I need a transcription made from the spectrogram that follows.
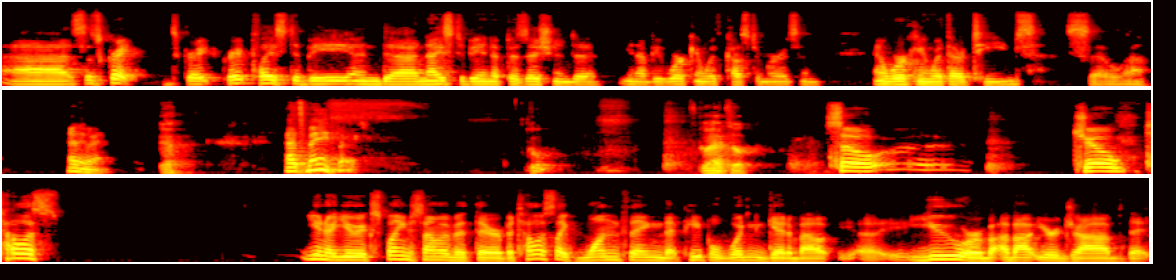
uh, so it's great. It's great, great place to be, and uh, nice to be in a position to you know be working with customers and and working with our teams. So uh, anyway, yeah, that's me. Cool. Go ahead, Phil. So, uh, Joe, tell us. You know, you explained some of it there, but tell us like one thing that people wouldn't get about uh, you or about your job that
